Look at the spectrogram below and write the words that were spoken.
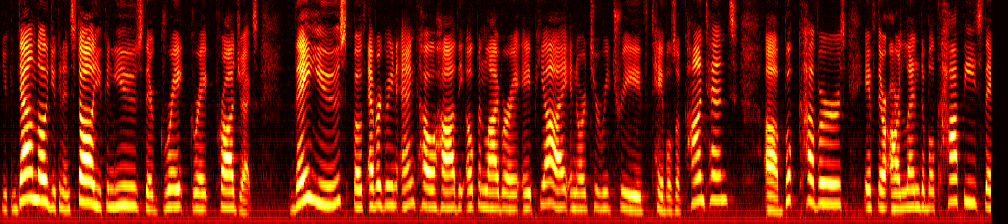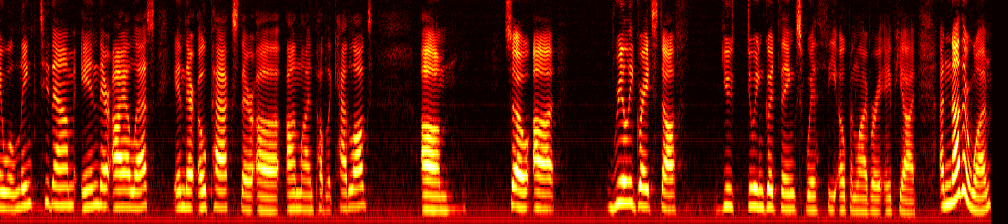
You can download, you can install, you can use. They're great, great projects. They use, both Evergreen and Koha, the Open Library API in order to retrieve tables of content, uh, book covers. If there are lendable copies, they will link to them in their ILS, in their OPACs, their uh, online public catalogs. Um, so uh, really great stuff, you doing good things with the Open Library API. Another one,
